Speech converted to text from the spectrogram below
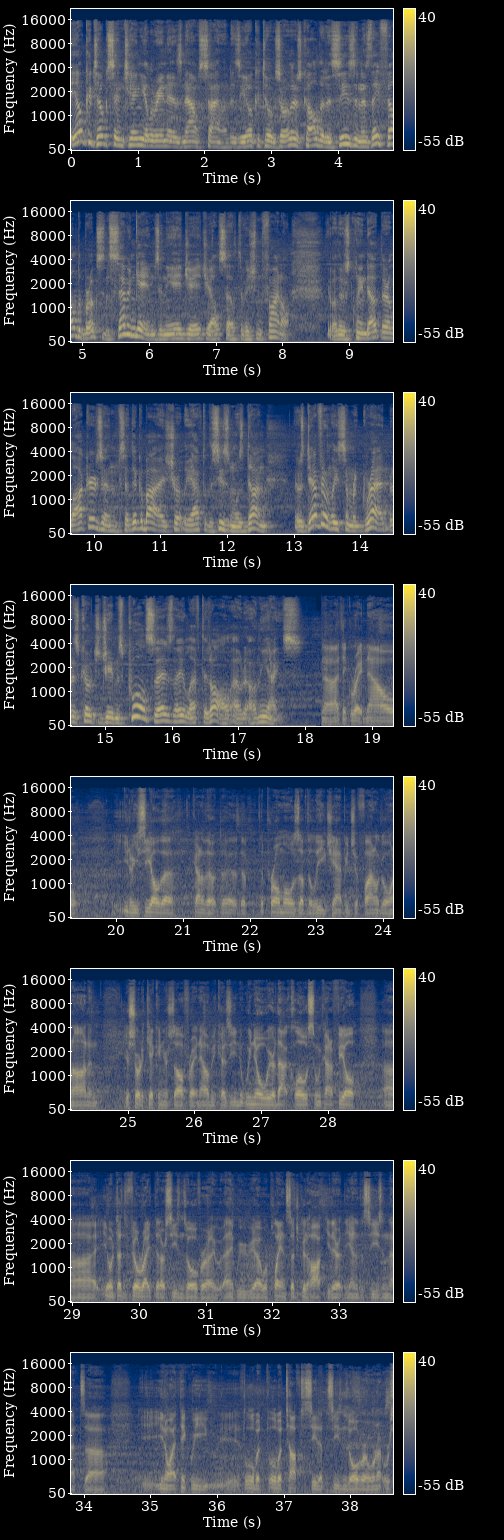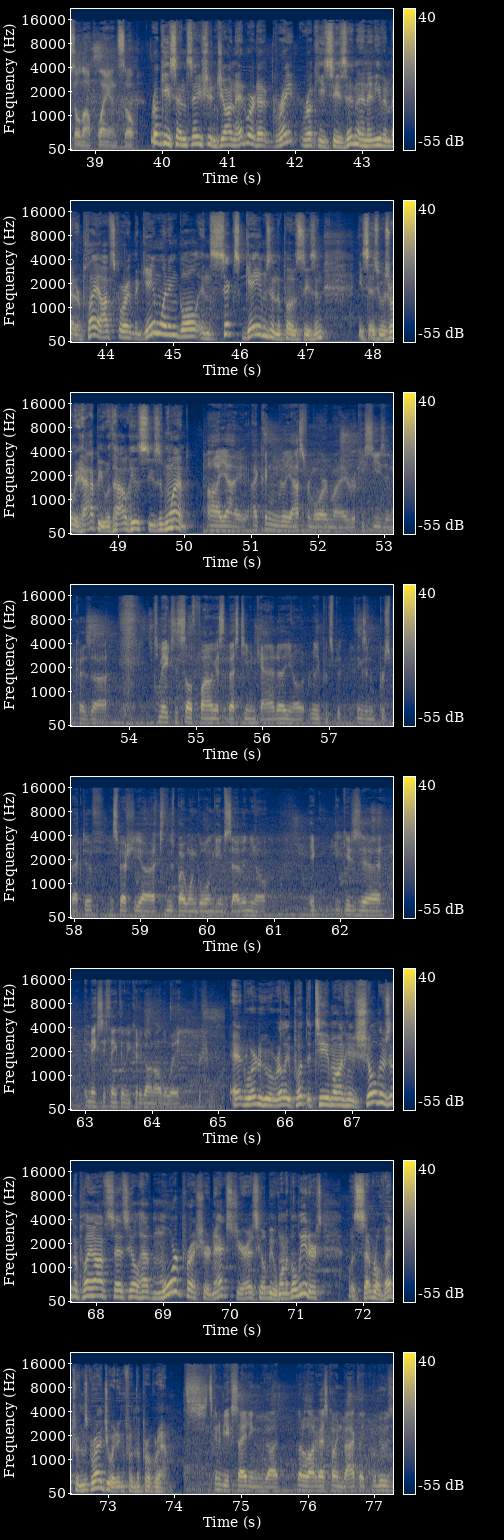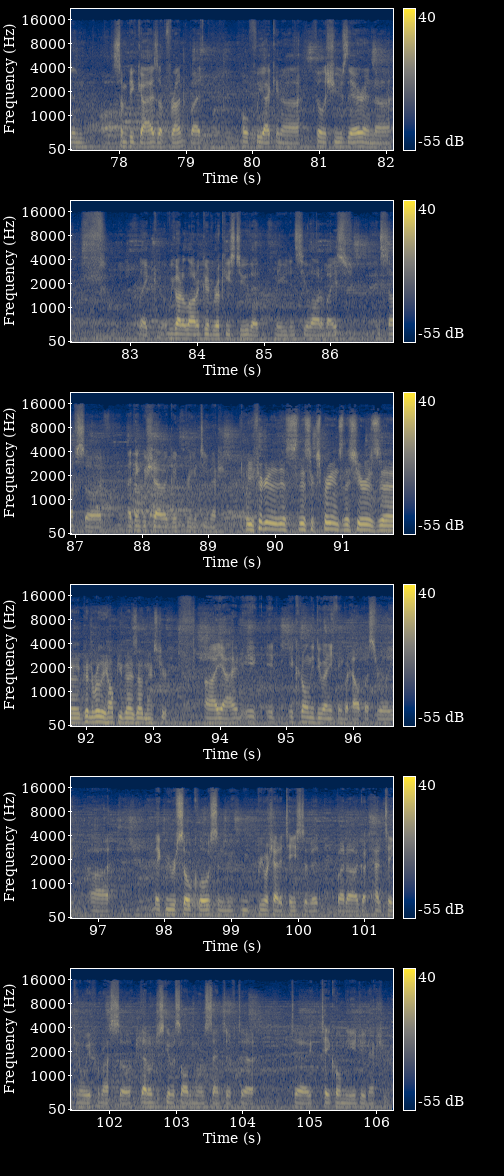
The Okotoks Centennial Arena is now silent as the Okotoks Oilers called it a season as they fell to Brooks in seven games in the AJHL South Division Final. The Oilers cleaned out their lockers and said their goodbyes shortly after the season was done. There was definitely some regret, but as coach James Poole says, they left it all out on the ice. Uh, I think right now, you know, you see all the kind of the, the, the, promos of the league championship final going on, and you're sort of kicking yourself right now because you know, we know we are that close, and we kind of feel, uh, you know, it doesn't feel right that our season's over. I, I think we, uh, we're playing such good hockey there at the end of the season that. Uh, you know, I think we it's a little bit a little bit tough to see that the season's over and we're, not, we're still not playing. So rookie sensation John Edward had a great rookie season and an even better playoff, scoring the game-winning goal in six games in the postseason. He says he was really happy with how his season went. Uh, yeah, I, I, couldn't really ask for more in my rookie season because uh, to make the South final against the best team in Canada, you know, it really puts things in perspective. Especially uh, to lose by one goal in Game Seven, you know, it, it gives uh, it makes you think that we could have gone all the way for sure. Edward, who really put the team on his shoulders in the playoffs, says he'll have more pressure next year as he'll be one of the leaders, with several veterans graduating from the program. It's, it's going to be exciting. We got got a lot of guys coming back. Like we're losing some big guys up front, but hopefully I can uh, fill the shoes there. And uh, like we got a lot of good rookies too that maybe didn't see a lot of ice and stuff. So I think we should have a good, pretty good team next year. Well, you figure this this experience this year is uh, going to really help you guys out next year. Uh, yeah, it, it, it could only do anything but help us really. Uh, like we were so close and we, we, pretty much had a taste of it, but uh, got, had it taken away from us. So that'll just give us all the more incentive to to take home the AJ next year.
